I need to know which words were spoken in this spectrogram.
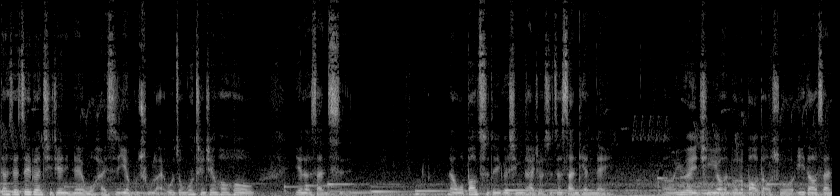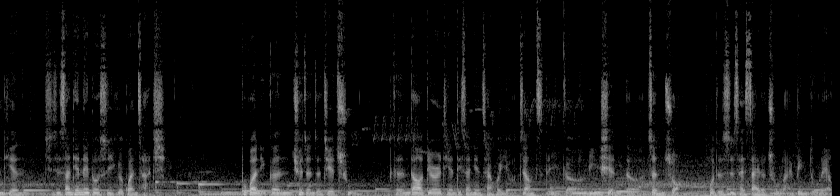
但是在这段期间以内，我还是验不出来。我总共前前后后。验了三次，那我抱持的一个心态就是这三天内，呃，因为已经有很多的报道说一到三天，其实三天内都是一个观察期，不管你跟确诊者接触，可能到第二天、第三天才会有这样子的一个明显的症状，或者是才筛得出来病毒量。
